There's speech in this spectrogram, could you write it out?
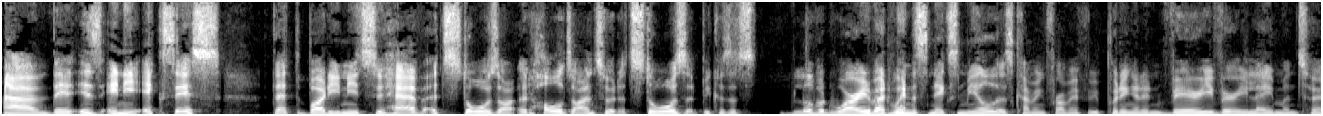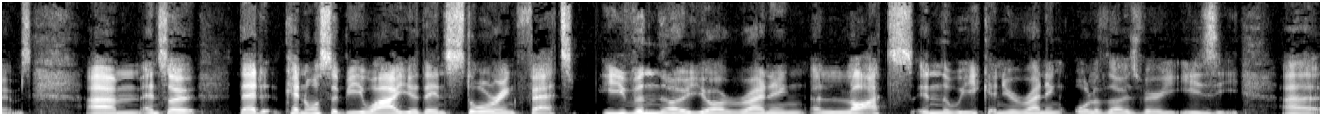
um, there is any excess that the body needs to have, it stores on, it holds onto it, it stores it because it's a little bit worried about when its next meal is coming from. If you're putting it in very, very layman terms, um, and so that can also be why you're then storing fat, even though you're running a lot in the week and you're running all of those very easy. Uh,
